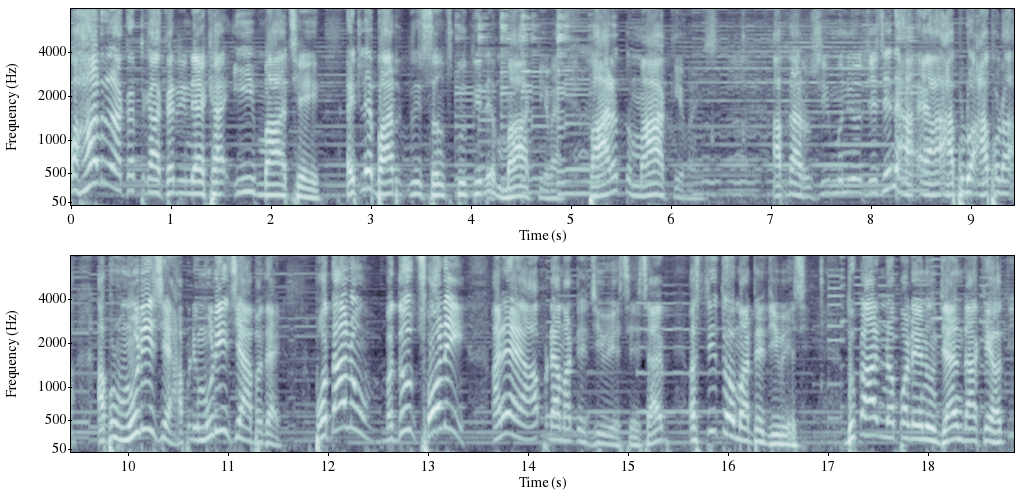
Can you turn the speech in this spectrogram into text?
પહાડના કટકા કરી નાખ્યા. ઈ માં છે. એટલે ભારતની સંસ્કૃતિને માં કહેવાય. ભારતમાં કહેવાય છે. આપણા ઋષિ મુનિઓ જે છે ને આપણું આપણું આપણું મૂડી છે, આપણી મૂડી છે આ બધા પોતાનું બધું છોડી અને આપણા માટે જીવે છે સાહેબ, અસ્તિત્વ માટે જીવે છે. દુકાળ ન પડે એનું ધ્યાન રાખે, અતિ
